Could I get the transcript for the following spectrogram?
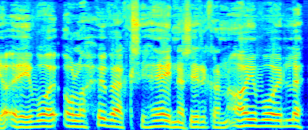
ja ei voi olla hyväksi heinäsirkan aivoille,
